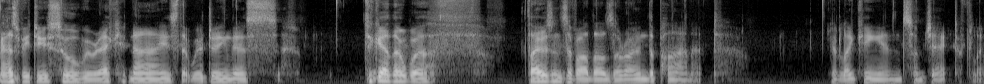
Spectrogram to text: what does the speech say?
As we do so, we recognize that we're doing this together with thousands of others around the planet. You're linking in subjectively.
